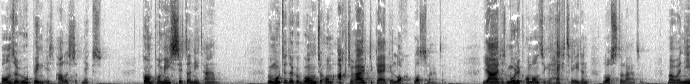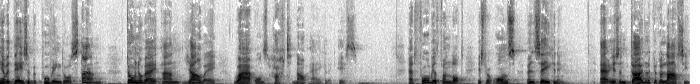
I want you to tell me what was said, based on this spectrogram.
Onze roeping is alles of niks. Compromis zit er niet aan. We moeten de gewoonte om achteruit te kijken loslaten. Ja, het is moeilijk om onze gehechtheden los te laten. Maar wanneer we deze beproeving doorstaan, tonen wij aan Yahweh waar ons hart nou eigenlijk is. Het voorbeeld van Lot is voor ons een zegening. Er is een duidelijke relatie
